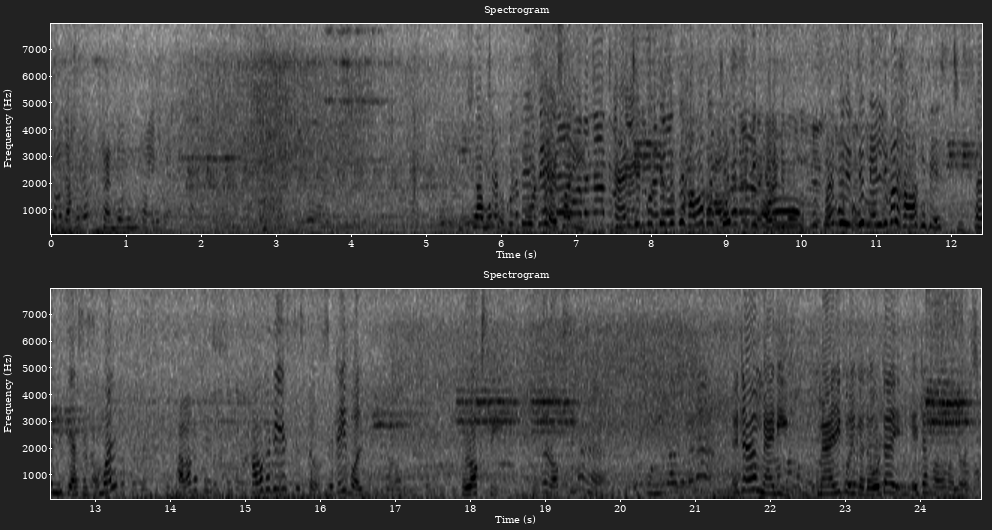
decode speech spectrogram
চলো দেখা যাক ফ্যানটা কিন্তু তারপরে সরি ফ্যান চেক করতে এসে হাওয়া খাচ্ছিস মানে তুই তুই মেনলি বল হাওয়া খেতে এসেছিস ফ্যান নিতে আসিস। বল। হাওয়া খেতে হাওয়া খেতে এসেছিস তো? সেটাই বল। রক্সি এটা রক্সি না? হ্যাঁ শনিবার বলে না? এটা ম্যারি ম্যারি কলকাতা। ওটা এটা হাওয়া ভালো আছে।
